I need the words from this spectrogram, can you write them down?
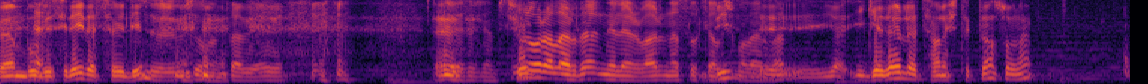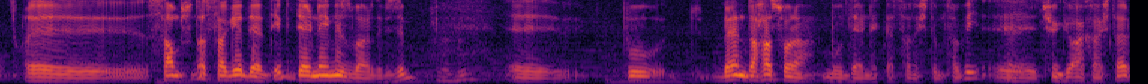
Ben bu vesileyle söyleyeyim. söylemiş olun tabii evet. evet. Evet, hocam. Sizin çok- oralarda neler var? Nasıl çalışmalar Biz var? e, ya, İgeder'le tanıştıktan sonra e, Samsun'da Sageder diye bir derneğimiz vardı bizim. E, bu ben daha sonra bu dernekle tanıştım tabii. E, Evet. Çünkü arkadaşlar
